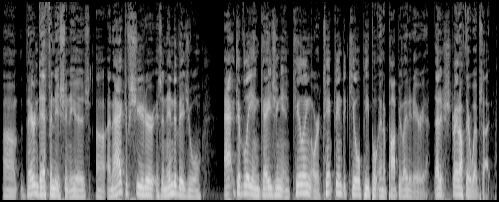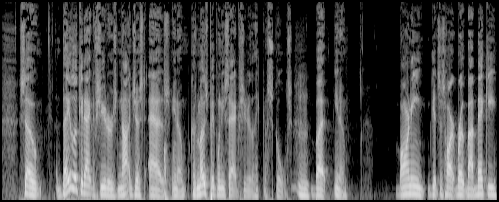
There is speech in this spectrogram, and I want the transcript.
um, their definition is uh, an active shooter is an individual actively engaging in killing or attempting to kill people in a populated area. That is straight off their website. So they look at active shooters not just as you know, because most people when you say active shooter, they think of schools, mm-hmm. but you know. Barney gets his heart broke by Becky.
